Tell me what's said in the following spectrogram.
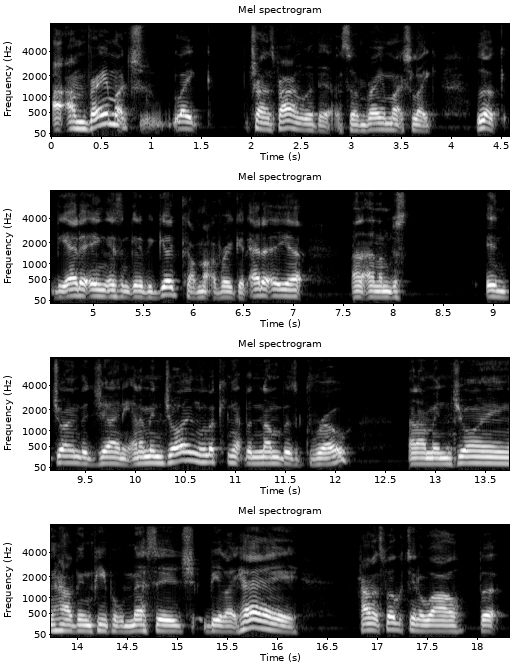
I'm very much like transparent with it. So I'm very much like, look, the editing isn't going to be good 'cause I'm not a very good editor yet, and, and I'm just enjoying the journey and I'm enjoying looking at the numbers grow, and I'm enjoying having people message, be like, hey, haven't spoken to you in a while, but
